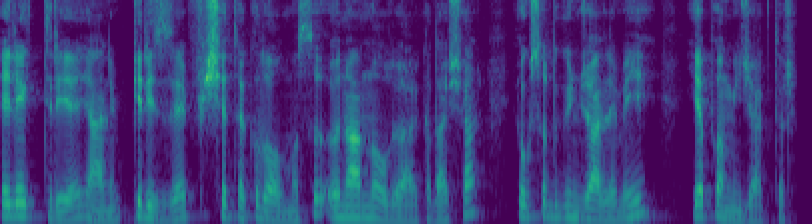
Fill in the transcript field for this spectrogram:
elektriğe yani prize, fişe takılı olması önemli oluyor arkadaşlar. Yoksa bu güncellemeyi yapamayacaktır.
